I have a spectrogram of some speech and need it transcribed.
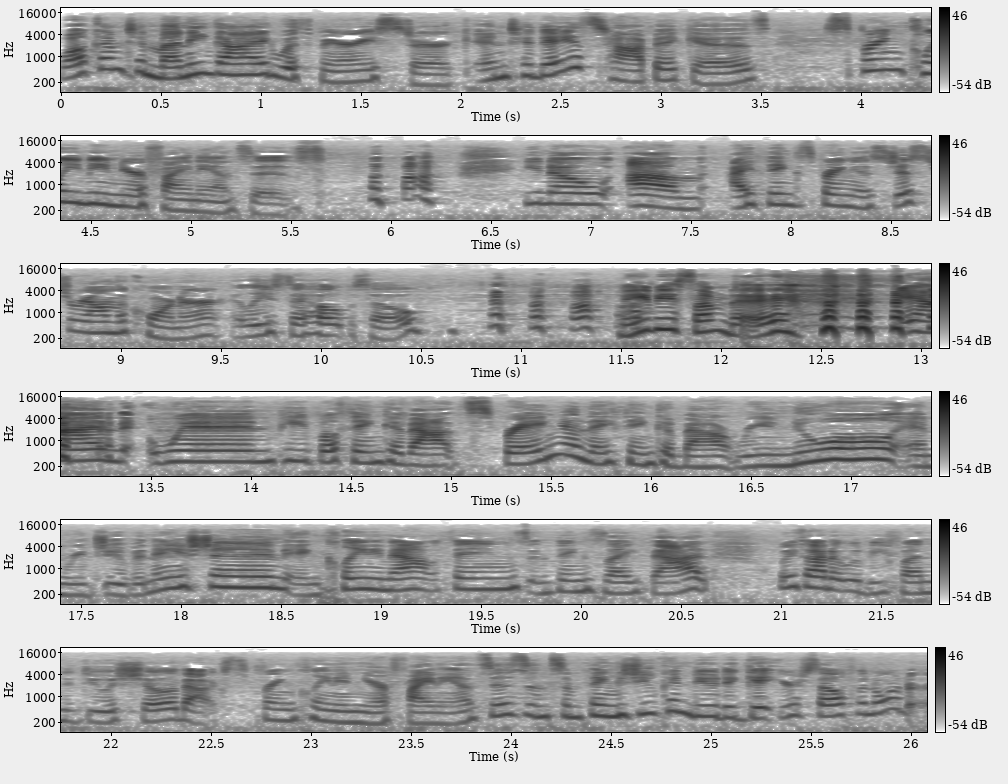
Welcome to Money Guide with Mary Sterk, and today's topic is spring cleaning your finances. you know, um, I think spring is just around the corner. At least I hope so. Maybe someday. and when people think about spring and they think about renewal and rejuvenation and cleaning out things and things like that, we thought it would be fun to do a show about spring cleaning your finances and some things you can do to get yourself in order.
